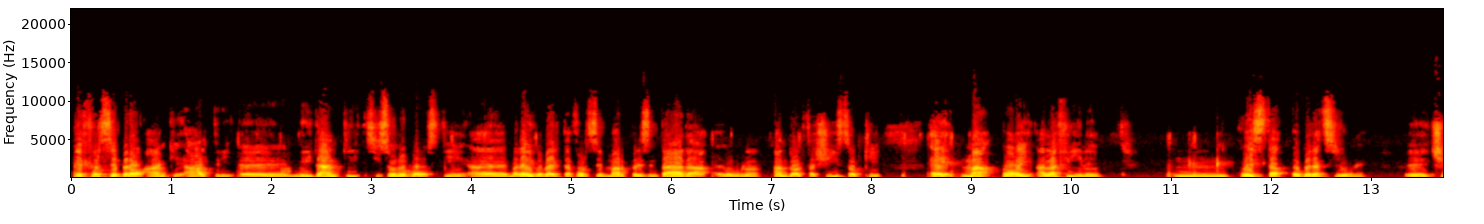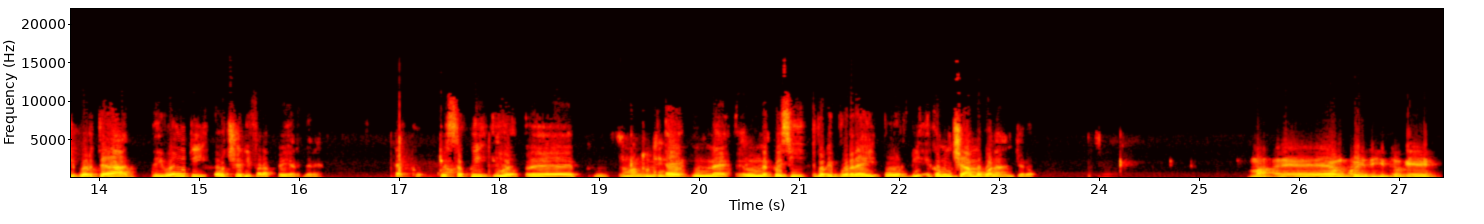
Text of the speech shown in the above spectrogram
che forse però anche altri eh, militanti si sono posti, eh, magari coperta forse mal presentata, eh, urlando al fascista, ok, è ma poi alla fine mh, questa operazione ci porterà dei voti o ce li farà perdere? Ecco, questo qui io, è, un, è un quesito che vorrei porvi e cominciamo con Angelo. Ma eh, è un quesito che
